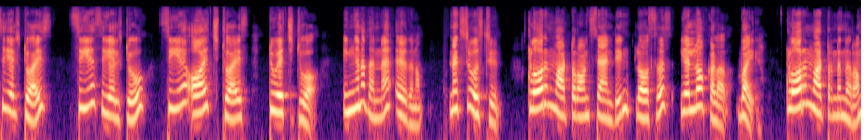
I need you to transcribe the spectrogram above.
C L twice C A C L two C A O H twice two H two O ഇങ്ങനെ തന്നെ എഴുതണം. Next question chlorine water on standing loses yellow colour why chlorine വാട്ടറിന്റെ നിറം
